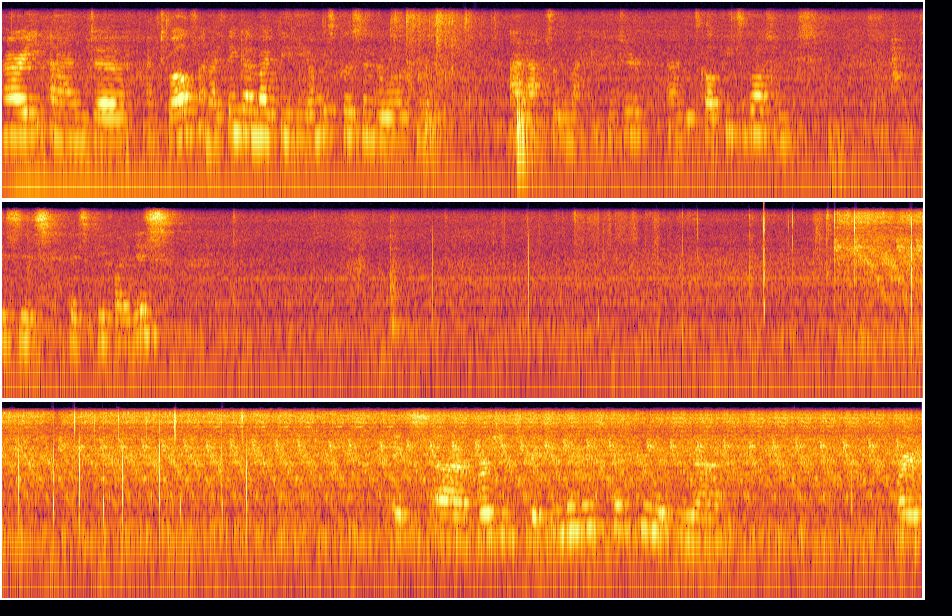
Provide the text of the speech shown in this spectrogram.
Harry and uh, I'm 12 and I think I might be the youngest person in the world to make an app for the Mac computer and it's called PizzaBot and this is basically what it is. It's uh, version Space Invaders basically with the uh, where you're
